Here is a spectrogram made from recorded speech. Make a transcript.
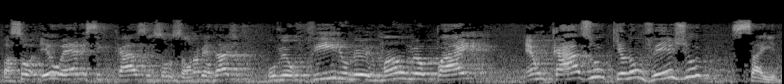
Pastor, eu era esse caso sem solução. Na verdade, o meu filho, o meu irmão, o meu pai é um caso que eu não vejo saída.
